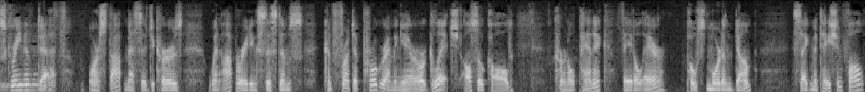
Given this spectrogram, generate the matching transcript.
Screen of death or stop message occurs when operating systems confront a programming error or glitch, also called kernel panic, fatal error, post-mortem dump, segmentation fault,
